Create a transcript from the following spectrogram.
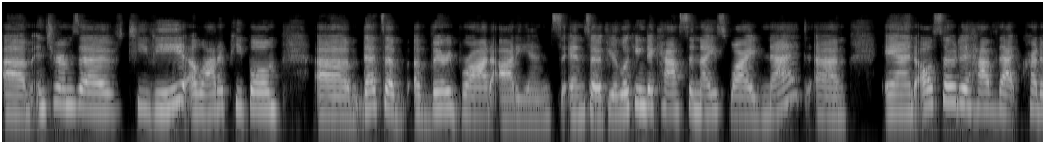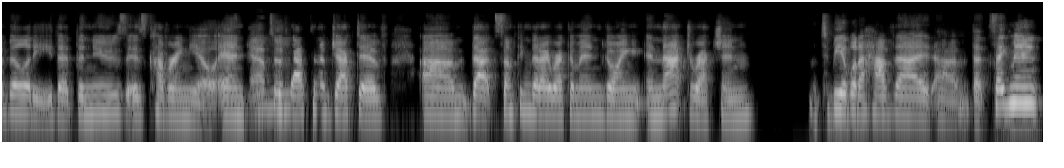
Um, in terms of TV, a lot of people um, that's a, a very broad audience, and so if you're looking to cast a nice wide net um, and also to have that credibility that the news is covering you. And yep. so if that's an objective, um, that's something that I recommend going in that direction to be able to have that um, that segment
